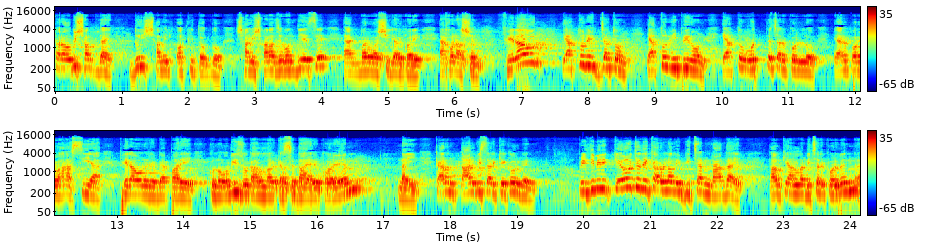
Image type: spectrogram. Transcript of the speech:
তারা অভিশাপ দেয়, দুই, স্বামীর অকৃতজ্ঞ। স্বামী সারা জীবন দিয়েছে, একবারও অস্বীকার করে। এখন আসেন, ফেরাউন এত নির্যাতন, এত নিপীড়ন, এত অত্যাচার করল, এরপরও আসিয়া ফেরাউনের ব্যাপারে কোনো অভিযোগ আল্লাহর কাছে দায়ের করেন নাই। কারণ তার বিচার কে করবেন? পৃথিবীর কেউ যদি কারণ আমি বিচার না দেয় তাও কি আল্লাহ বিচার করবেন না?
